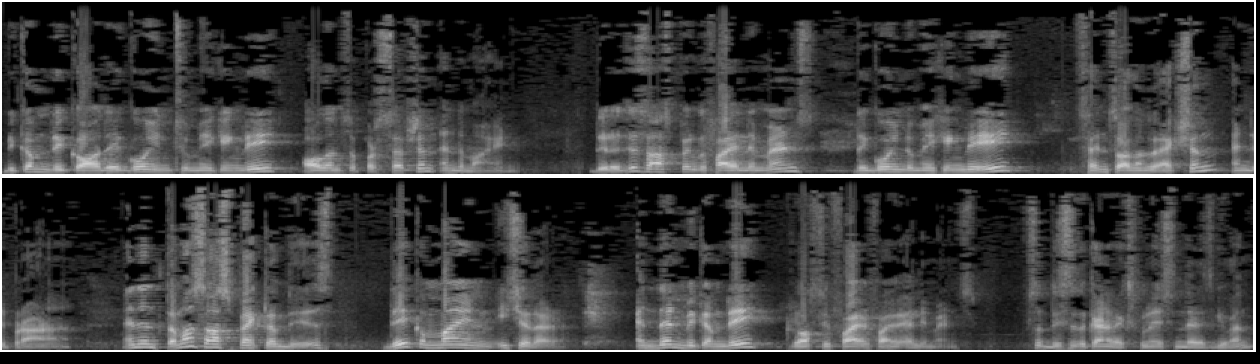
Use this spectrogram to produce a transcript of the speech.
become the cause, they go into making the organs of perception and the mind. The rajas aspect of the five elements, they go into making the sense organs of action and the prana. And then tamas aspect of this, they combine each other and then become the grossified five elements. So this is the kind of explanation that is given.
